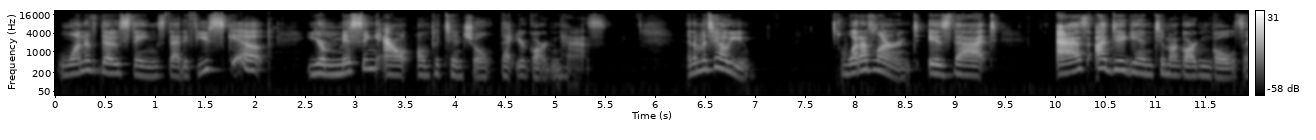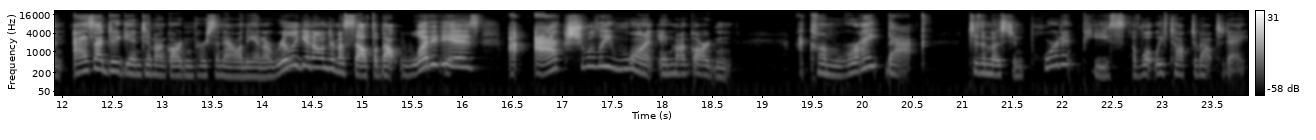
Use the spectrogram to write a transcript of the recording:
one of those things that if you skip, you're missing out on potential that your garden has. And I'm going to tell you, what I've learned is that as I dig into my garden goals and as I dig into my garden personality and I really get onto myself about what it is I actually want in my garden, I come right back to the most important piece of what we've talked about today.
